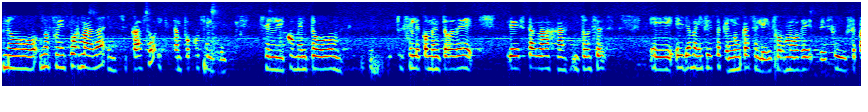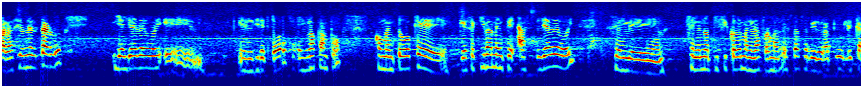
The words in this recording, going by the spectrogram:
no, no fue informada en su caso y que tampoco se le, se le comentó, se le comentó de, de esta baja. Entonces, Eh, ella manifiesta que nunca se le informó de, su separación del cargo y el día de hoy eh, el director, Sergio Campo, comentó que, que efectivamente hasta el día de hoy se le se le notificó de manera formal a esta servidora pública.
